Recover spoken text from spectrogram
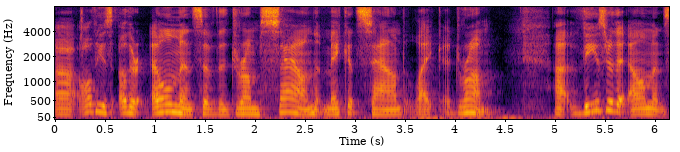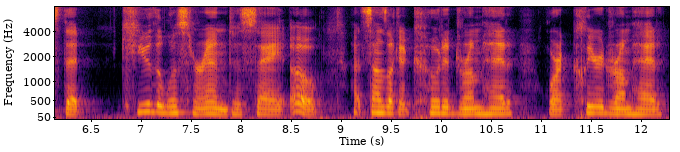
uh, all these other elements of the drum sound that make it sound like a drum. Uh, these are the elements that cue the listener in to say, oh, that sounds like a coated drum head or a clear drum head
